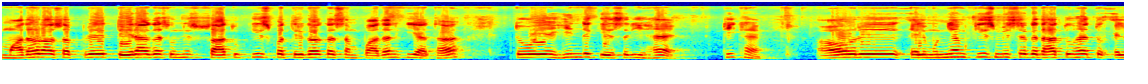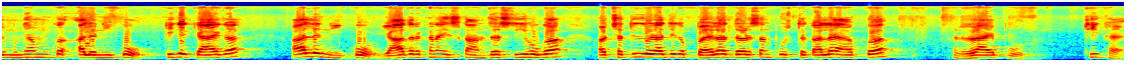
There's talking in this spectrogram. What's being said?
माधवराव सप्रे तेरह अगस्त उन्नीस सौ किस पत्रिका का संपादन किया था? तो ये हिंद केसरी है, ठीक है? और एल्युमिनियम किस मिश्र का धातु है? तो एल्युमिनियम का अलनिको, ठीक है? क्या आएगा? अलनिको, याद रखना इसका आंसर सी होगा। और छत्तीसगढ़ राज्य का पहला दर्शन पुस्तकालय आपका रायपुर। ठीक है।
